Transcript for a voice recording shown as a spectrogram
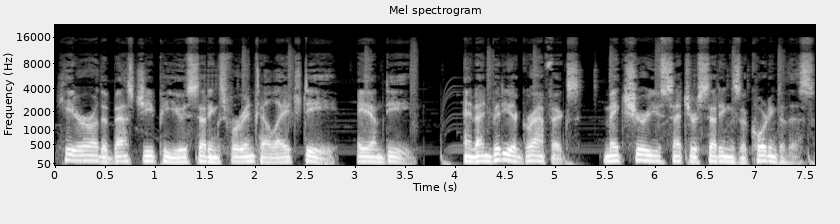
here are the best GPU settings for Intel HD, AMD, and NVIDIA graphics, make sure you set your settings according to this.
